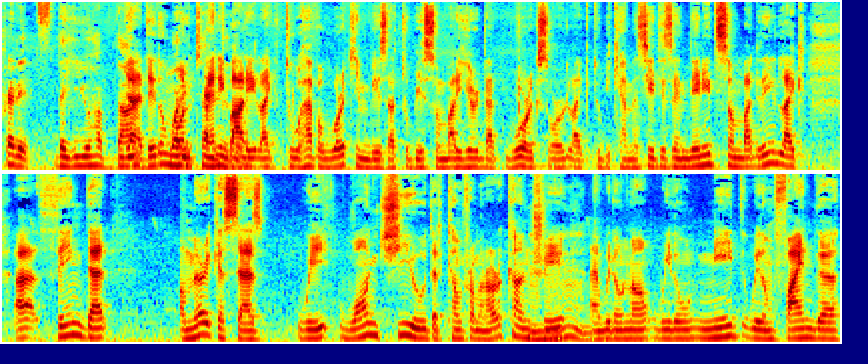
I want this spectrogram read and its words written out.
credits that you have done. yeah they don't want them to do. anybody like to have a working visa to be somebody here that works or like to become a citizen they need somebody they need like a thing that america says we want you that come from another country and we don't know we don't need we don't find the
